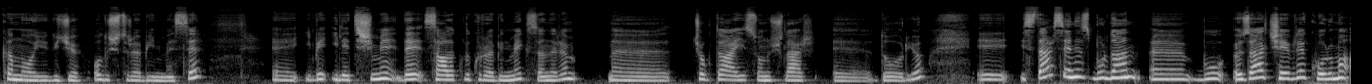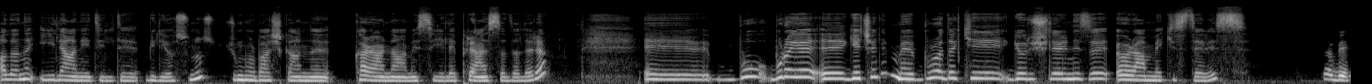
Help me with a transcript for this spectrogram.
kamuoyu gücü oluşturabilmesi ve iletişimi de sağlıklı kurabilmek sanırım e, çok daha iyi sonuçlar e, doğuruyor. E, isterseniz buradan e, bu özel çevre koruma alanı ilan edildi biliyorsunuz. Cumhurbaşkanlığı kararnamesiyle Prens Adaları. E, bu buraya e, geçelim mi? Buradaki görüşlerinizi öğrenmek isteriz. Tabii.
